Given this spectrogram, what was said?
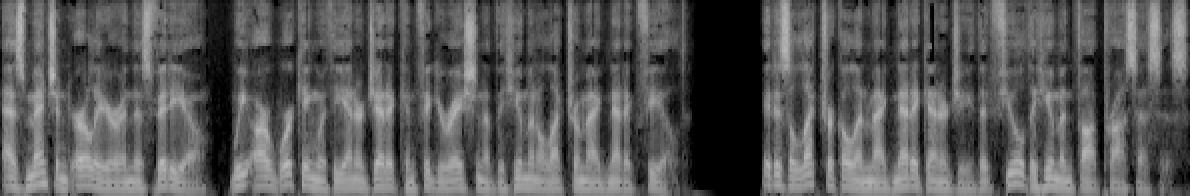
As mentioned earlier in this video, we are working with the energetic configuration of the human electromagnetic field. It is electrical and magnetic energy that fuel the human thought processes.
